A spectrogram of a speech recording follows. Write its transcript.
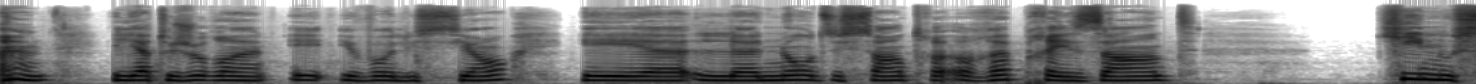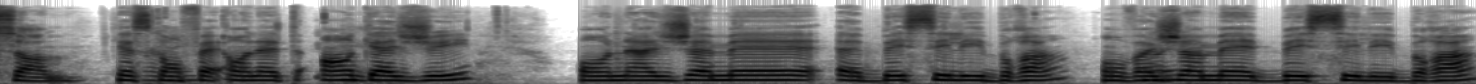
il y a toujours une évolution et euh, le nom du centre représente qui nous sommes. Qu'est-ce qu'on fait? On est engagé. On n'a jamais euh, baissé les bras. On va jamais baisser les bras.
